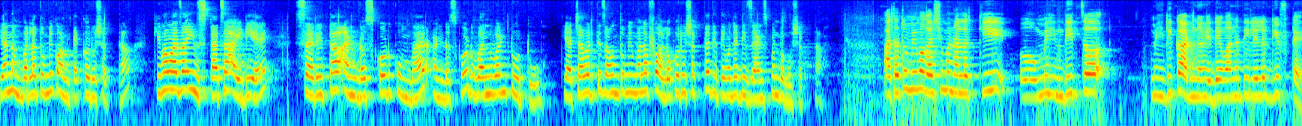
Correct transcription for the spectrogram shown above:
या नंबरला तुम्ही कॉन्टॅक्ट करू शकता. किंवा माझा इन्स्टाचा आय डी आहे Sarita underscore Kumbhar underscore one one two two याच्यावरती जाऊन तुम्ही मला फॉलो करू शकता तिथे माझ्या डिझाईन्स पण बघू शकता. आता तुम्ही मगाशी म्हणालात की अ, मेहंदीचं मेहंदी काढणं हे देवानं दिलेलं गिफ्ट आहे.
